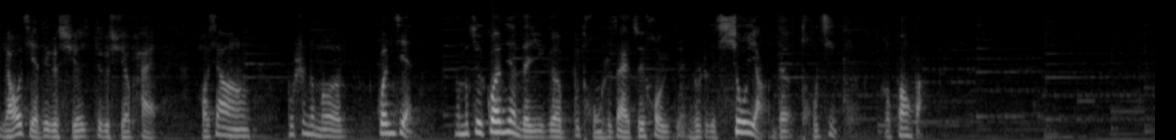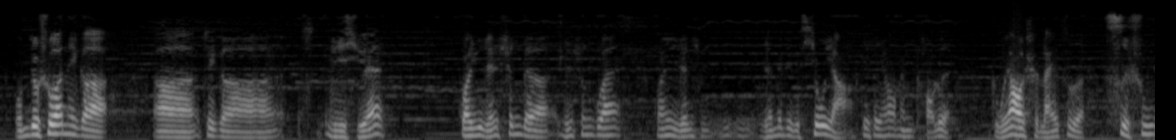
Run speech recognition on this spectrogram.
了解这个学这个学派，好像不是那么关键。那么最关键的一个不同是在最后一点，就是这个修养的途径和方法。我们就说那个呃，这个理学关于人生的人生观，关于人人的这个修养这些方面的讨论，主要是来自四书。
